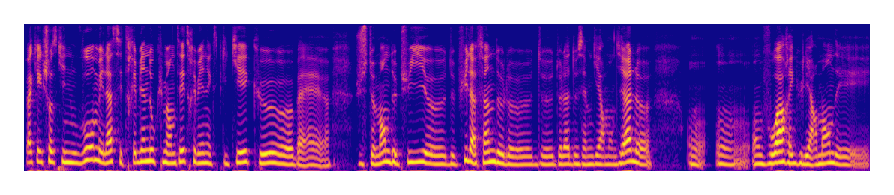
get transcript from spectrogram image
c'est pas quelque chose qui est nouveau, mais là c'est très bien documenté, très bien expliqué que euh, ben, justement depuis, euh, depuis la fin de, de, la Deuxième Guerre mondiale, on, on, voit régulièrement des,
